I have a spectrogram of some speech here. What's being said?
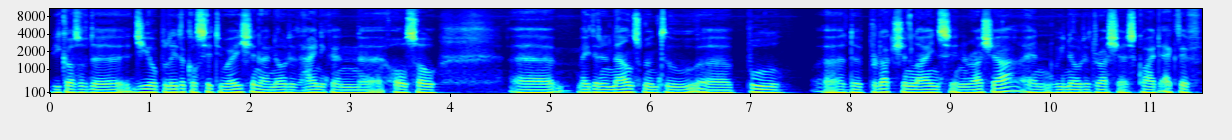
because of the geopolitical situation? I know that Heineken also made an announcement to pull uh, the production lines in Russia, and we know that Russia is quite active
